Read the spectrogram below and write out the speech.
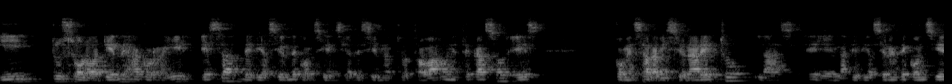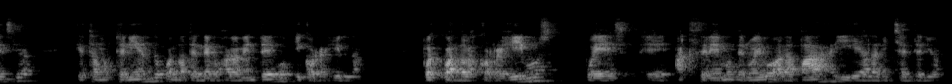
y tú solo atiendes a corregir esa desviación de conciencia. Es decir, nuestro trabajo en este caso es comenzar a visionar esto, las, eh, las desviaciones de conciencia que estamos teniendo cuando atendemos a la mente ego y corregirla. Pues cuando las corregimos, pues eh, accedemos de nuevo a la paz y a la dicha interior.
